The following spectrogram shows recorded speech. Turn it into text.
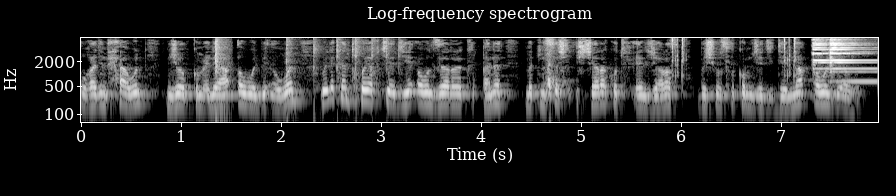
وغادي نحاول نجاوبكم عليها أول بأول. والا كانت خويا أختي هذه أول زياره للقناة ما تنساش الاشتراك وتفعيل الجرس باش يوصلكم الجديد ديالنا أول بأول.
